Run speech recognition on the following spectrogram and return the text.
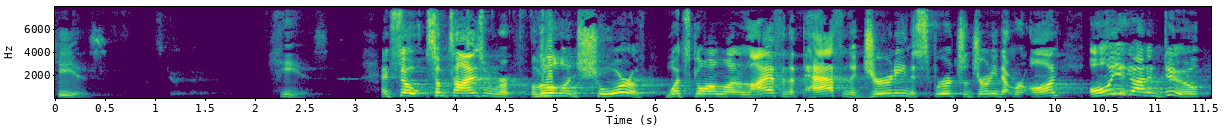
He is. He is. And so sometimes when we're a little unsure of what's going on in life and the path and the journey and the spiritual journey that we're on, all you got to do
